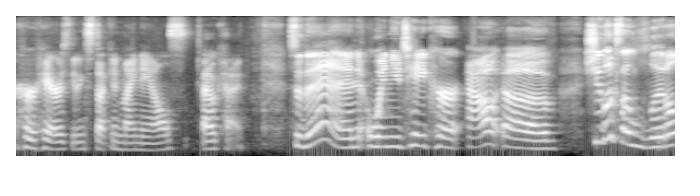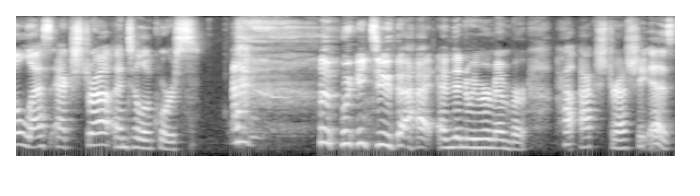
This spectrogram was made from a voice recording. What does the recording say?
her hair is getting stuck in my nails. Okay. So then when you take her out of, she looks a little less extra until of course we do that and then we remember how extra she is.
